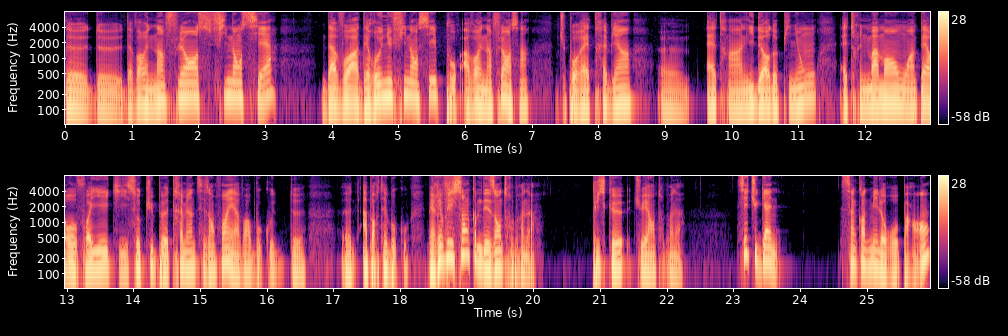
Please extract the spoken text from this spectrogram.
une influence financière, d'avoir des revenus financiers pour avoir une influence. Hein. Tu pourrais très bien euh, être un leader d'opinion, être une maman ou un père au foyer qui s'occupe très bien de ses enfants et avoir beaucoup de euh, apporter beaucoup. Mais réfléchissons comme des entrepreneurs, puisque tu es entrepreneur. Si tu gagnes 50 000 euros par an,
